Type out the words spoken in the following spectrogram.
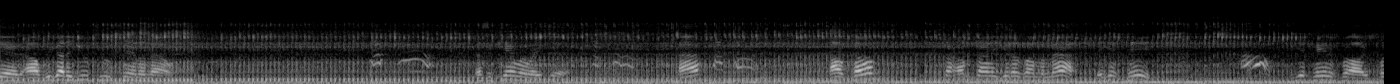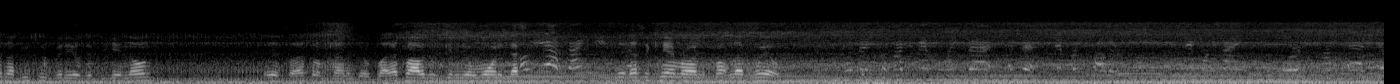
Yeah, uh, we got a YouTube channel now. That's a camera right there. Huh? How come? I'm trying to get us on the map. They get paid. Oh, You get paid for uh, putting up YouTube videos if you get known. Yeah, so that's what I'm trying to do. But that's why I was just giving you a warning. That's oh yeah, thank you. yeah, that's a camera on the front left wheel. When they put my trampoline back, put that different color, different thing towards my patio.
